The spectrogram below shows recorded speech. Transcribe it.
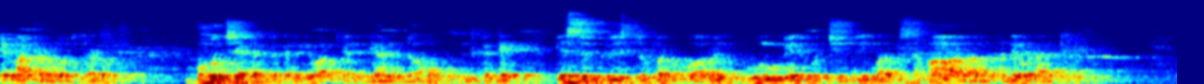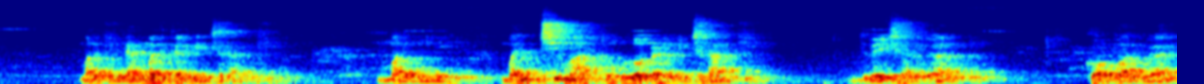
ఏం మాట్లాడబోతున్నాడో బహు జాగ్రత్త కలిగి వాక్యాన్ని ధ్యానిద్దాము. ఎందుకంటే యస్సు క్రీస్తు ప్రభు వారు భూమి మీదకి వచ్చింది మనకు సమాధానాన్ని ఇవ్వడానికి మనకి నెమ్మది కలిగించడానికి మనల్ని మంచి మార్గంలో నడిపించడానికి ద్వేషాలు కానీ కోపాలు కానీ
